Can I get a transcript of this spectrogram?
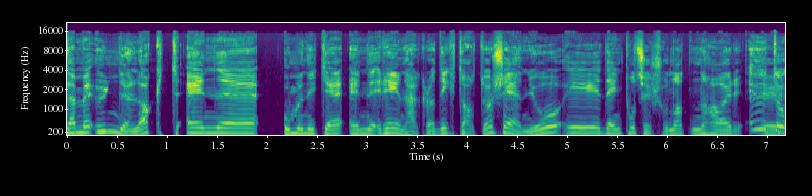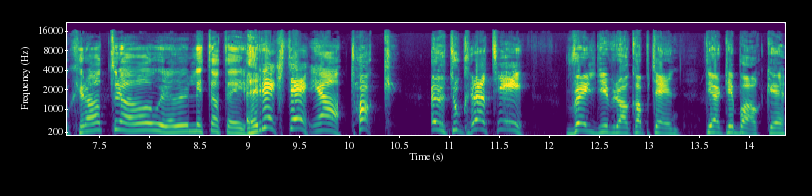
De er underlagt en eh, Om han ikke er en reinhekla diktator, så er han jo i den posisjonen at han har eh, Autokrat, tror jeg var ordet du litt etter. Riktig! Ja. Takk! Autokrati! Veldig bra, kaptein. De er tilbake.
